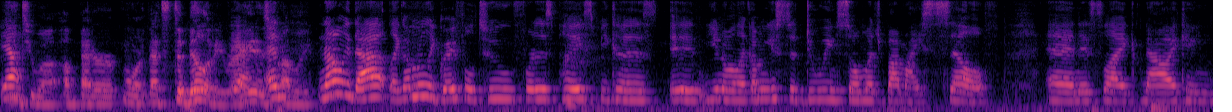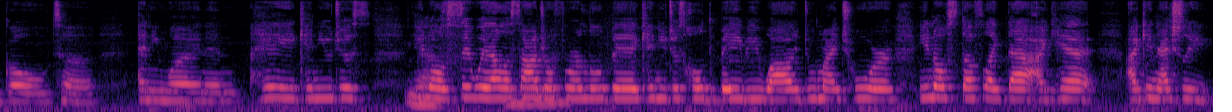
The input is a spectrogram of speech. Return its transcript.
Yeah. into a, a better, more that stability, right? Yeah, Is and probably not only that, like I'm really grateful too for this place because it, you know, like I'm used to doing so much by myself, and it's like now I can go to anyone and hey, can you just, you know, sit with Alessandro mm-hmm. for a little bit? Can you just hold the baby while I do my chore? You know, stuff like that. I can't. I can actually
